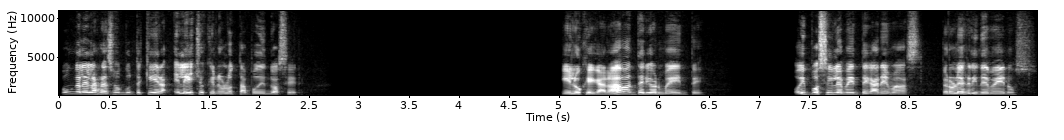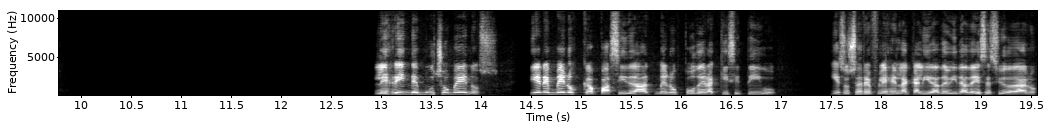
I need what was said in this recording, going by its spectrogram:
Póngale la razón que usted quiera. El hecho es que no lo está pudiendo hacer. Que lo que ganaba anteriormente, hoy posiblemente gane más, pero le rinde menos. le rinde mucho menos, tiene menos capacidad, menos poder adquisitivo. Y eso se refleja en la calidad de vida de ese ciudadano,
